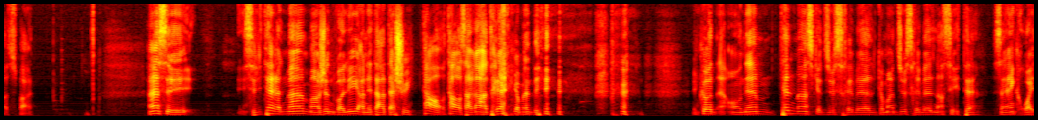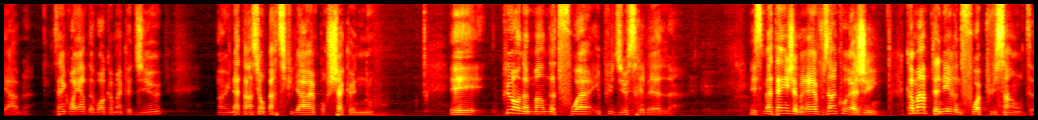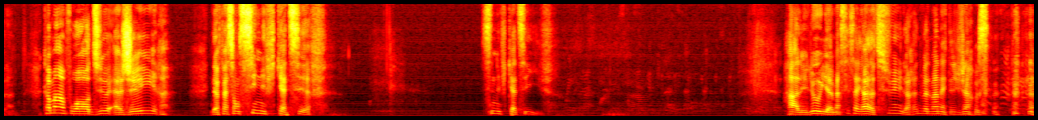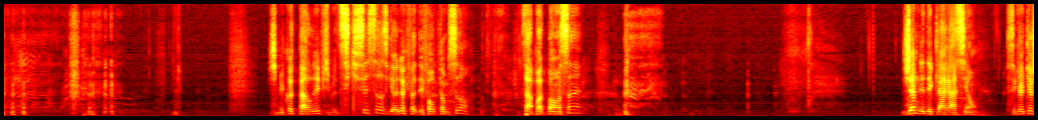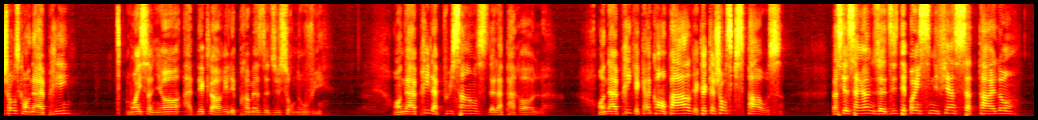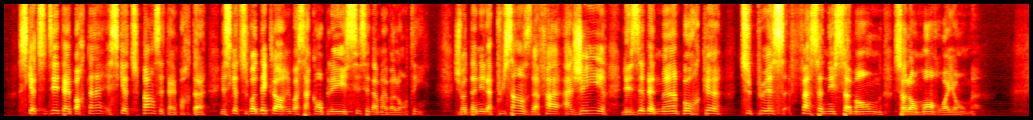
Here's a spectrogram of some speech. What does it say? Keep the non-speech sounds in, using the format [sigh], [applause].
Ah, super. Hein, c'est, c'est littéralement manger une volée en étant attaché. Tard, tard, ça rentrait [laughs] comme un des. [laughs] Écoute, on aime tellement ce que Dieu se révèle, comment Dieu se révèle dans ces temps. C'est incroyable. C'est incroyable de voir comment que Dieu a une attention particulière pour chacun de nous. Et plus on demande notre foi et plus Dieu se révèle. Et ce matin, j'aimerais vous encourager. Comment obtenir une foi puissante? Comment voir Dieu agir de façon significative? Significative. Alléluia. Merci Seigneur là-dessus, le renouvellement d'intelligence? [laughs] je m'écoute parler, puis je me dis, qui c'est ça, ce gars-là, qui fait des fautes comme ça? Ça n'a pas de bon sens. J'aime les déclarations. C'est quelque chose qu'on a appris, moi et Sonia, à déclarer les promesses de Dieu sur nos vies. On a appris la puissance de la parole. On a appris que quand on parle, il y a quelque chose qui se passe. Parce que le Seigneur nous a dit, tu n'es pas insignifiant sur cette terre-là. Ce que tu dis est important et ce que tu penses est important. Et ce que tu vas déclarer va s'accomplir si c'est dans ma volonté. Je vais te donner la puissance de faire agir les événements pour que tu puisses façonner ce monde selon mon royaume.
